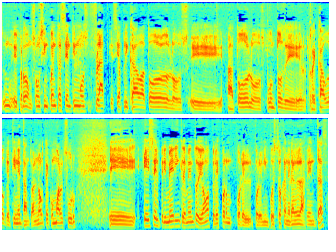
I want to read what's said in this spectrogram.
eh, perdón, son 50 céntimos flat que se ha aplicado a todos los, a todos los puntos de recaudo que tiene tanto al norte como al sur, es el primer incremento, digamos, pero es por, por, el, por el impuesto general a las ventas.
